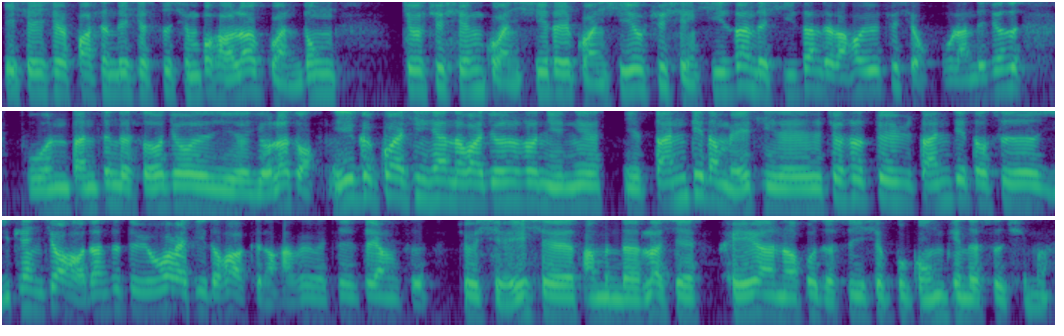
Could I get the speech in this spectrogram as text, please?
一些一些发生的一些事情不好，那广东。就去选广西的，广西又去选西藏的，西藏的，然后又去选湖南的，就是胡文当政的时候就有有那种一个怪现象的话，就是说你你你当地的媒体，就是对于当地都是一片叫好，但是对于外地的话，可能还会这这样子，就写一些他们的那些黑暗啊，或者是一些不公平的事情嘛。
